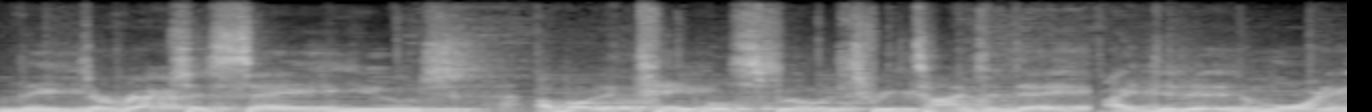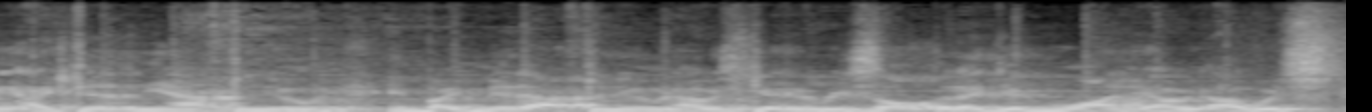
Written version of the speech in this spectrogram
The directions say use about a tablespoon three times a day. I did it in the morning, I did it in the afternoon, and by mid-afternoon I was getting a result that I didn't want. I, I was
